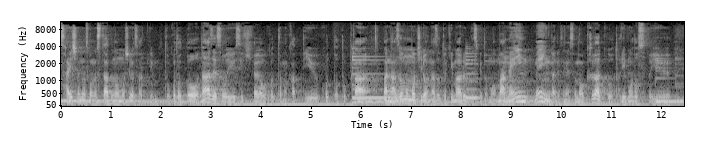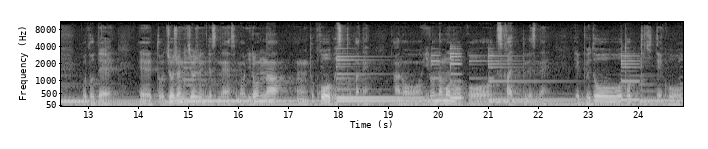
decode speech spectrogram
最初のそのスタートの面白さっていうこととなぜそういう石化が起こったのかっていうこととか、まあ、謎ももちろん謎解きもあるんですけども、まあ、メインメインがですねその科学を取り戻すということで、えー、と徐々に徐々にですねそのいろんな、うん、と鉱物とかねあのいろんなものをこう使ってですねえブドウを取ってきてこ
